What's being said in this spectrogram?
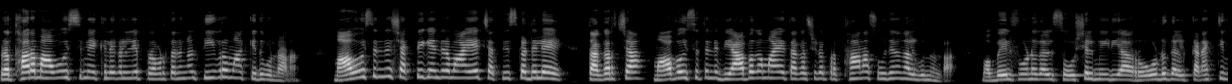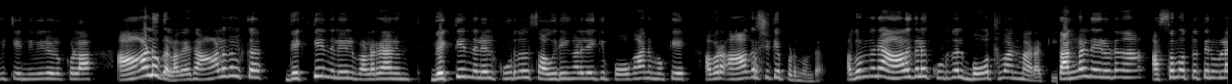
പ്രധാന മാവോയിസ്റ്റ് മേഖലകളിലെ പ്രവർത്തനങ്ങൾ തീവ്രമാക്കിയതുകൊണ്ടാണ് മാവോയിസ്റ്റിന്റെ ശക്തി കേന്ദ്രമായ ഛത്തീസ്ഗഡിലെ തകർച്ച മാവോയിസത്തിന്റെ വ്യാപകമായ തകർച്ചയുടെ പ്രധാന സൂചന നൽകുന്നുണ്ട്. മൊബൈൽ ഫോണുകൾ സോഷ്യൽ മീഡിയ റോഡുകൾ കണക്ടിവിറ്റി എന്നിവയിലേക്കുള്ള ആളുകൾ അതായത് ആളുകൾക്ക് വ്യക്തി നിലയിൽ വളരാനും വ്യക്തി നിലയിൽ കൂടുതൽ സൗകര്യങ്ങളിലേക്ക് പോകാനും ഒക്കെ അവർ ആകർഷിക്കപ്പെടുന്നുണ്ട്. അതുകൊണ്ട് തന്നെ ആളുകളെ കൂടുതൽ ബോധവാന്മാരാക്കി. തങ്ങൾ നേരിടുന്ന അസമത്വത്തിനുള്ള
